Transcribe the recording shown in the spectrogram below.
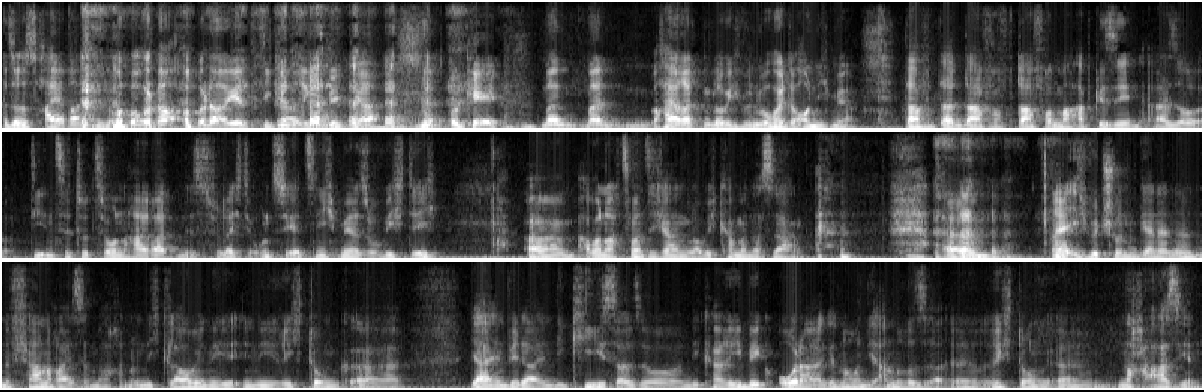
Also das Heiraten oder, oder jetzt die Karibik, ja? Okay, man, man heiraten, glaube ich, würden wir heute auch nicht mehr. Dav, da- dav, davon mal abgesehen. Also die Institution heiraten ist vielleicht uns jetzt nicht mehr so wichtig. Ähm, aber nach 20 Jahren, glaube ich, kann man das sagen. ähm, ja, ich würde schon gerne eine, eine Fernreise machen und ich glaube in die, in die Richtung, äh, ja, entweder in die Keys, also in die Karibik oder genau in die andere äh, Richtung äh, nach Asien.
